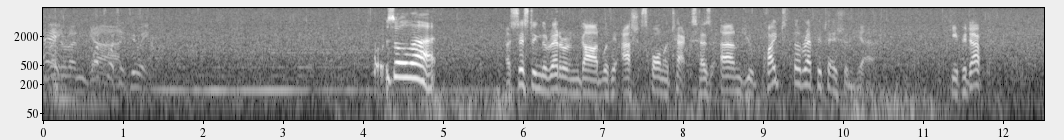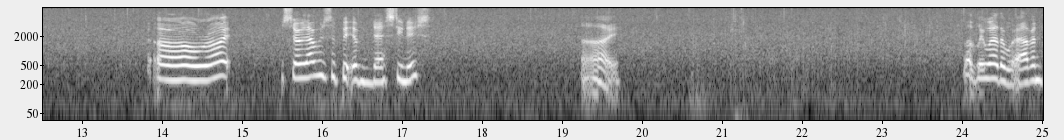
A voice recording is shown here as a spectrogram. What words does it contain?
Hey, watch what you're doing. What was all that? Assisting the Redoran Guard with the Ash Spawn attacks has earned you quite the reputation here. Keep it up. Alright. So that was a bit of nastiness. Aye. Lovely weather we're having.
